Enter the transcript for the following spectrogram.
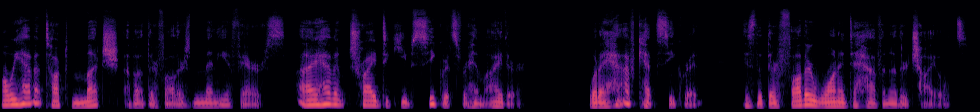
While we haven't talked much about their father's many affairs, I haven't tried to keep secrets for him either. What I have kept secret is that their father wanted to have another child,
